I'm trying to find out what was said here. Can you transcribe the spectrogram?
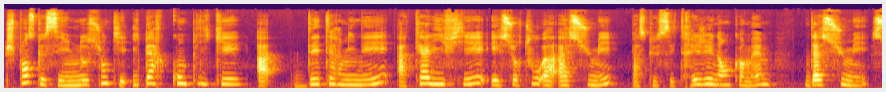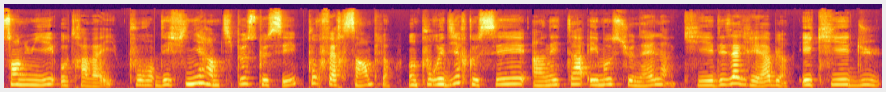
Je pense que c'est une notion qui est hyper compliquée à déterminer, à qualifier et surtout à assumer parce que c'est très gênant quand même d'assumer s'ennuyer au travail. Pour définir un petit peu ce que c'est, pour faire simple, on pourrait dire que c'est un état émotionnel qui est désagréable et qui est dû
